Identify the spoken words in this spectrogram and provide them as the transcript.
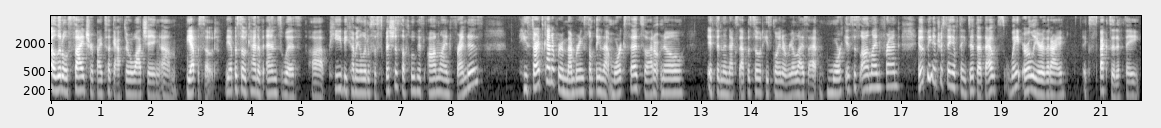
a little side trip I took after watching um, the episode. The episode kind of ends with uh, P becoming a little suspicious of who his online friend is. He starts kind of remembering something that Mork said, so I don't know if in the next episode he's going to realize that Mork is his online friend. It would be interesting if they did that. That's way earlier than I expected if they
